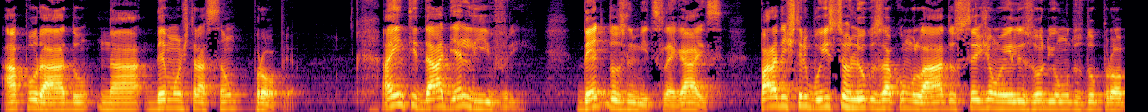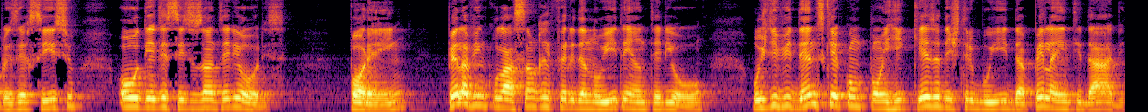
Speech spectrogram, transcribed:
apurado na demonstração própria. A entidade é livre, dentro dos limites legais, para distribuir seus lucros acumulados, sejam eles oriundos do próprio exercício ou de exercícios anteriores. Porém, pela vinculação referida no item anterior, os dividendos que compõem riqueza distribuída pela entidade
